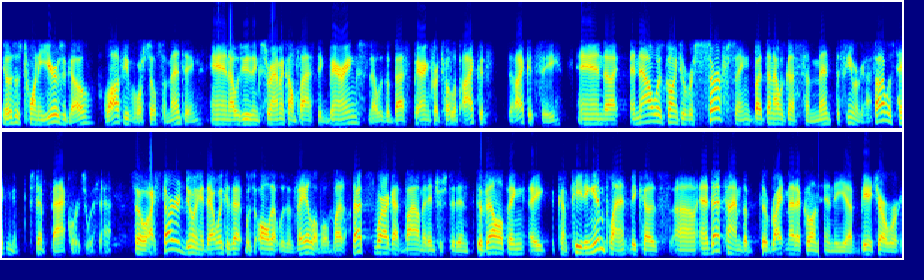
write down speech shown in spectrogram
you know, this was 20 years ago. A lot of people were still cementing, and I was using ceramic on plastic bearings. That was the best bearing for a total hip I could that I could see. And uh, and now I was going to resurfacing, but then I was going to cement the femur. I thought I was taking a step backwards with that. So I started doing it that way because that was all that was available. But that's where I got Biomet interested in developing a competing implant because uh, and at that time the the Wright Medical and, and the uh, BHR were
